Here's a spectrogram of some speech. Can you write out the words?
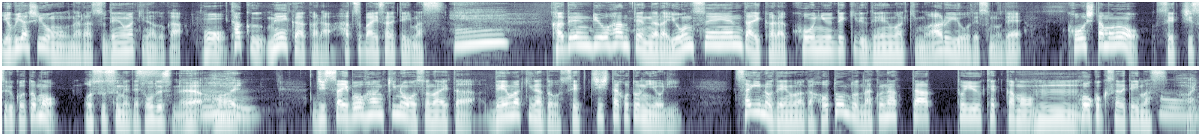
呼び出し音を鳴らす電話機などがほ各メーカーから発売されています。家電量販店なら4000円台から購入できる電話機もあるようですのでこうしたものを設置することもおすすめです。そうですね、はい。実際防犯機能を備えた電話機などを設置したことにより詐欺の電話がほとんどなくなったという結果もうん。報告されています、はい。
